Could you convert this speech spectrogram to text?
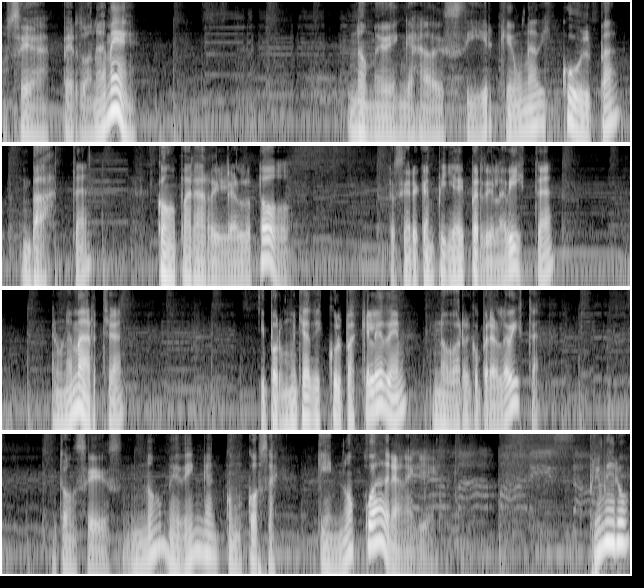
O sea, perdóname, no me vengas a decir que una disculpa basta como para arreglarlo todo. La señora Campillay perdió la vista en una marcha y por muchas disculpas que le den, no va a recuperar la vista. Entonces, no me vengan con cosas que no cuadran aquí. Primero,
